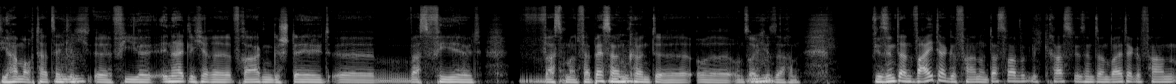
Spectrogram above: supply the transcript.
Die haben auch tatsächlich Mhm. äh, viel inhaltlichere Fragen gestellt, äh, was fehlt, was man verbessern Mhm. könnte äh, und solche Mhm. Sachen. wir sind dann weitergefahren und das war wirklich krass. Wir sind dann weitergefahren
